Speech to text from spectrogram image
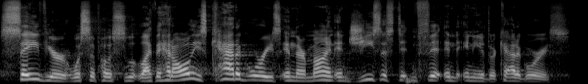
Savior was supposed to look like. They had all these categories in their mind, and Jesus didn't fit into any of their categories.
